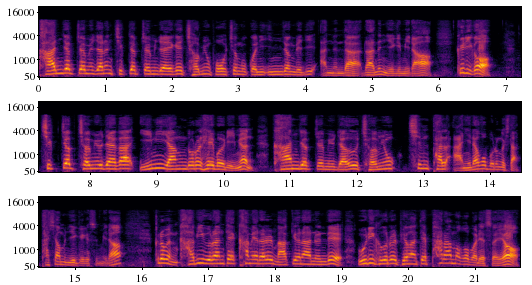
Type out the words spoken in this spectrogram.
간접 점유자는 직접 점유자에게 점유 보호 청구권이 인정되지 않는다라는 얘기입니다. 그리고 직접 점유자가 이미 양도를 해버리면 간접 점유자의 점유 침탈 아니라고 보는 것이다. 다시 한번 얘기하겠습니다. 그러면 갑이 을한테 카메라를 맡겨놨는데 을이 그거를 병한테 팔아먹어 버렸어요.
